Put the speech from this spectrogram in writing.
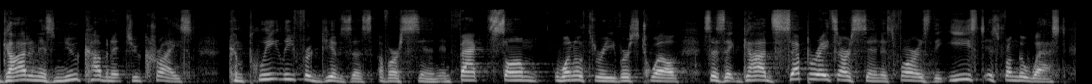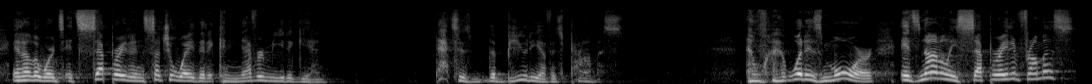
God, in his new covenant through Christ, completely forgives us of our sin. In fact, Psalm 103, verse 12, says that God separates our sin as far as the east is from the west. In other words, it's separated in such a way that it can never meet again. That's his, the beauty of his promise. And what is more, it's not only separated from us,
